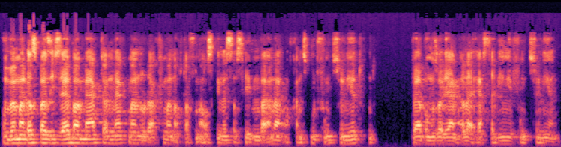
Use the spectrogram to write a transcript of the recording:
und wenn man das bei sich selber merkt, dann merkt man oder kann man auch davon ausgehen, dass das eben bei anderen auch ganz gut funktioniert. Und Werbung soll ja in allererster Linie funktionieren.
